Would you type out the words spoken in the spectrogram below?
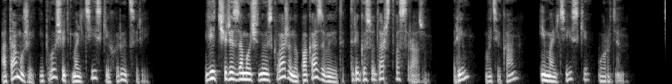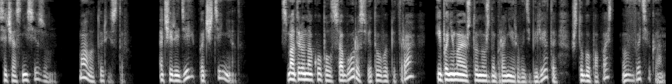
а там уже и площадь мальтийских рыцарей. Вид через замоченную скважину показывает три государства сразу. Рим, Ватикан и Мальтийский орден. Сейчас не сезон. Мало туристов. Очередей почти нет. Смотрю на купол собора Святого Петра и понимаю, что нужно бронировать билеты, чтобы попасть в Ватикан.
